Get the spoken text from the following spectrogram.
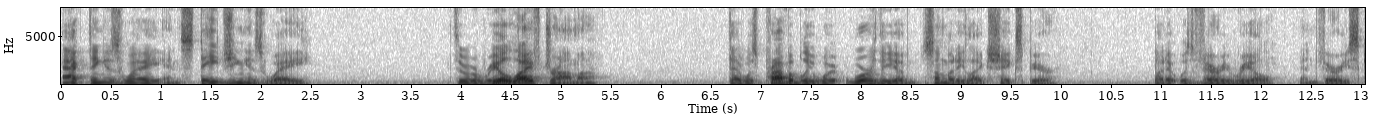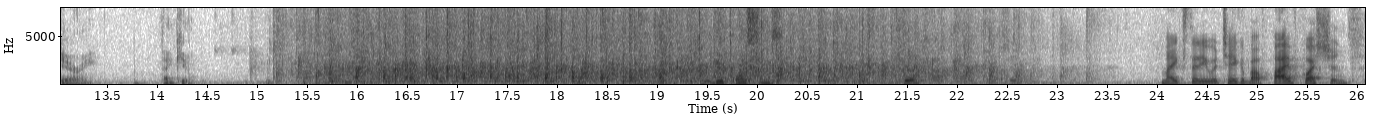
acting his way and staging his way through a real life drama that was probably wor- worthy of somebody like Shakespeare, but it was very real and very scary. Thank you. Do we do questions? Sure. Mike said he would take about five questions.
